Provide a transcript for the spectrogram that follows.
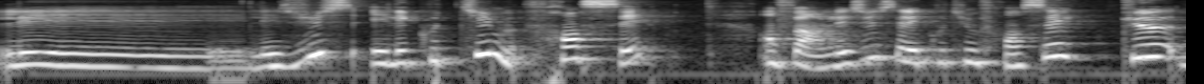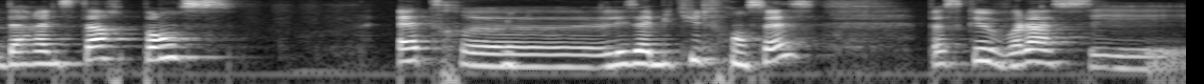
les, les us et les coutumes français. Enfin, les us et les coutumes français que Darren Star pense être euh, les habitudes françaises. Parce que voilà, c'est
